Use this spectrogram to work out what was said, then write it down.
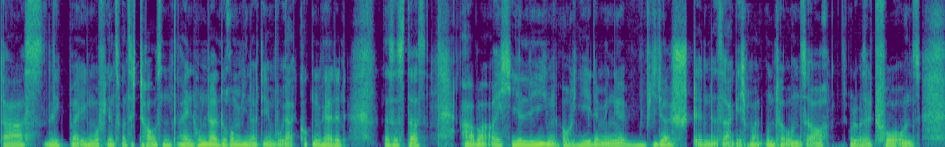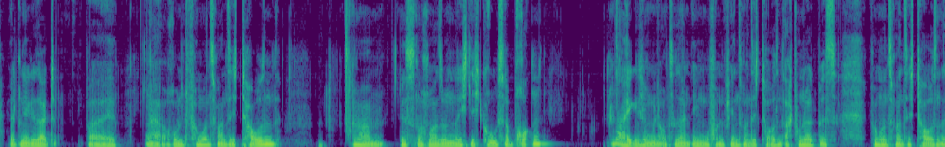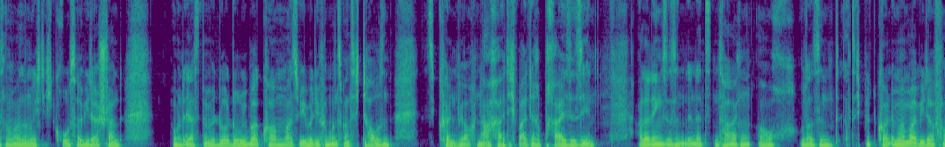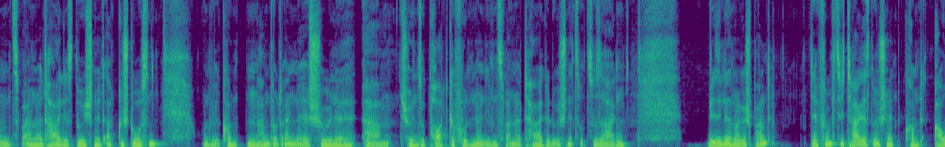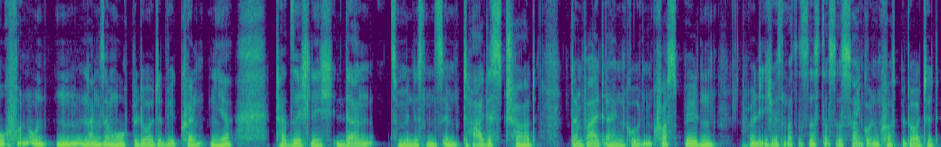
Das liegt bei irgendwo 24.100 rum, je nachdem, wo ihr halt gucken werdet. Das ist das. Aber hier liegen auch jede Menge Widerstände, sage ich mal, unter uns auch. Oder gesagt vor uns. Wir hatten ja gesagt, bei äh, rund 25.000 ähm, ist nochmal so ein richtig großer Brocken. Eigentlich, um genau zu sein, irgendwo von 24.800 bis 25.000 ist nochmal so ein richtig großer Widerstand. Und erst wenn wir dort drüber kommen, also über die 25.000, können wir auch nachhaltig weitere Preise sehen. Allerdings ist in den letzten Tagen auch, oder sind, hat sich Bitcoin immer mal wieder vom 200-Tages-Durchschnitt abgestoßen und wir konnten, haben dort einen schöne, ähm, schönen Support gefunden an diesem 200-Tage-Durchschnitt sozusagen. Wir sind jetzt mal gespannt. Der 50-Tages-Durchschnitt kommt auch von unten langsam hoch, bedeutet, wir könnten hier tatsächlich dann zumindest im Tageschart dann bald einen Golden Cross bilden. Weil die nicht wissen, was das ist. Das ist ein Golden Cross bedeutet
